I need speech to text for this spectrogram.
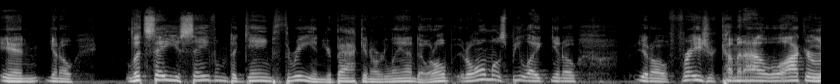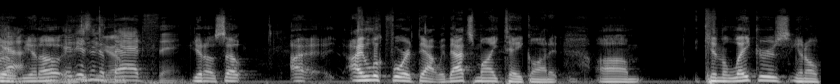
And you know, let's say you save him to game three and you're back in Orlando. It'll it'll almost be like you know, you know Frazier coming out of the locker room. Yeah, You know, it isn't a Yeah. bad thing. you know so i i look for it that way that's my take on it um can the lakers you know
